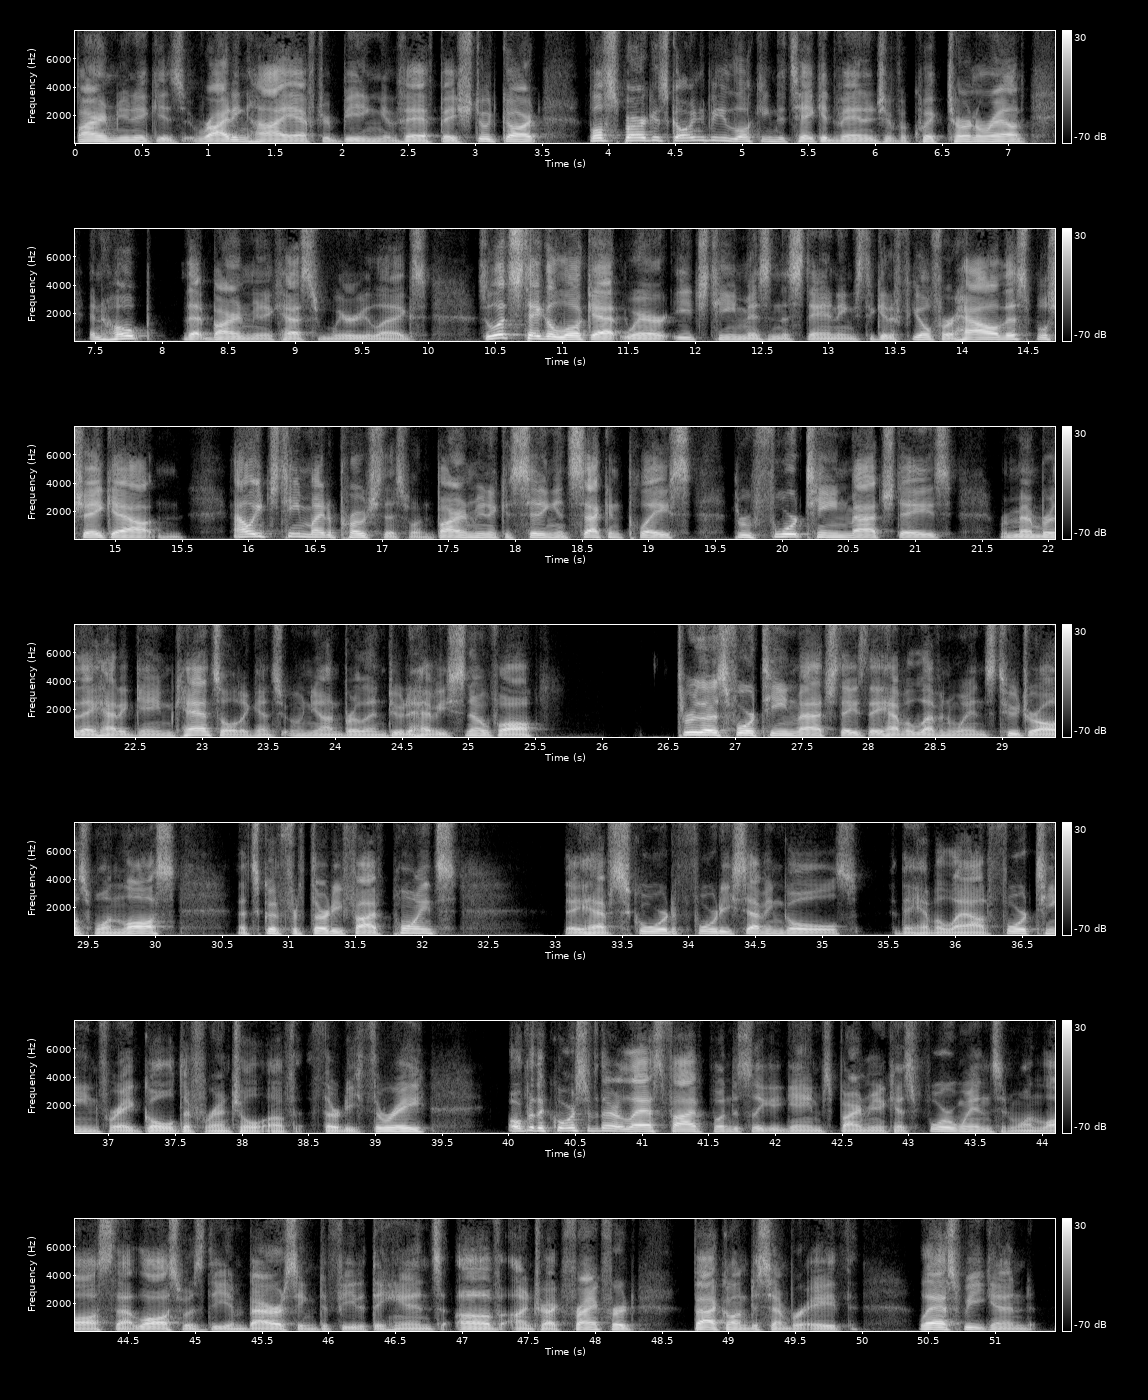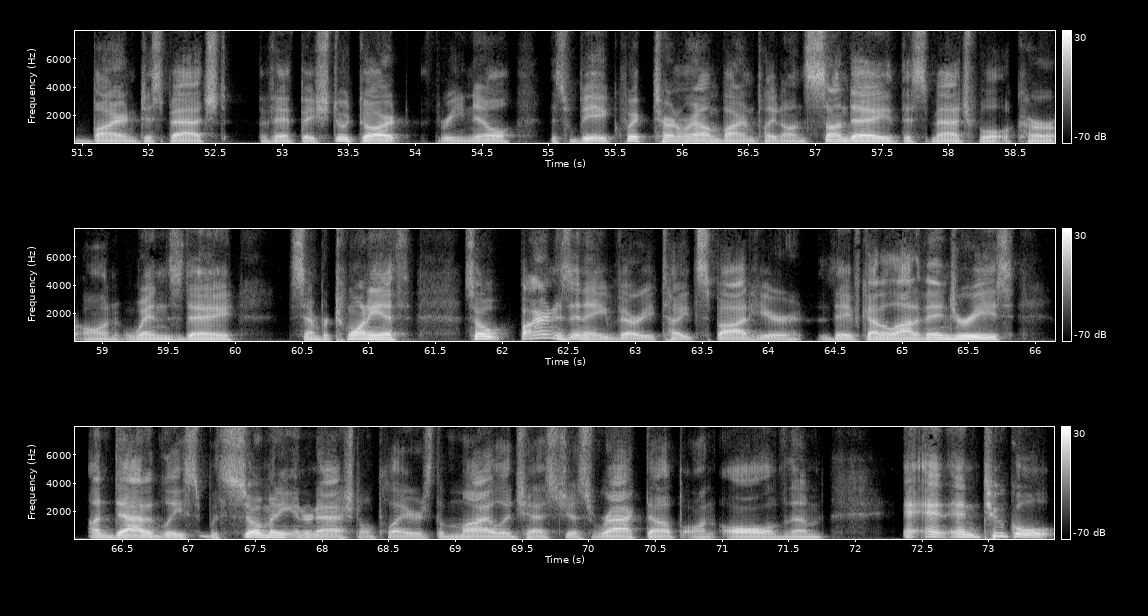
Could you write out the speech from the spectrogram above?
Bayern Munich is riding high after beating VfB Stuttgart. Wolfsburg is going to be looking to take advantage of a quick turnaround and hope that Bayern Munich has some weary legs. So let's take a look at where each team is in the standings to get a feel for how this will shake out and how each team might approach this one. Bayern Munich is sitting in second place through 14 match days. Remember, they had a game canceled against Union Berlin due to heavy snowfall. Through those 14 match days, they have 11 wins, two draws, one loss. That's good for 35 points. They have scored 47 goals. They have allowed 14 for a goal differential of 33. Over the course of their last five Bundesliga games, Bayern Munich has four wins and one loss. That loss was the embarrassing defeat at the hands of Eintracht Frankfurt back on December 8th. Last weekend, Bayern dispatched VfB Stuttgart 3 0. This will be a quick turnaround. Bayern played on Sunday. This match will occur on Wednesday, December 20th. So Bayern is in a very tight spot here. They've got a lot of injuries. Undoubtedly, with so many international players, the mileage has just racked up on all of them. And, and, and Tuchel,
